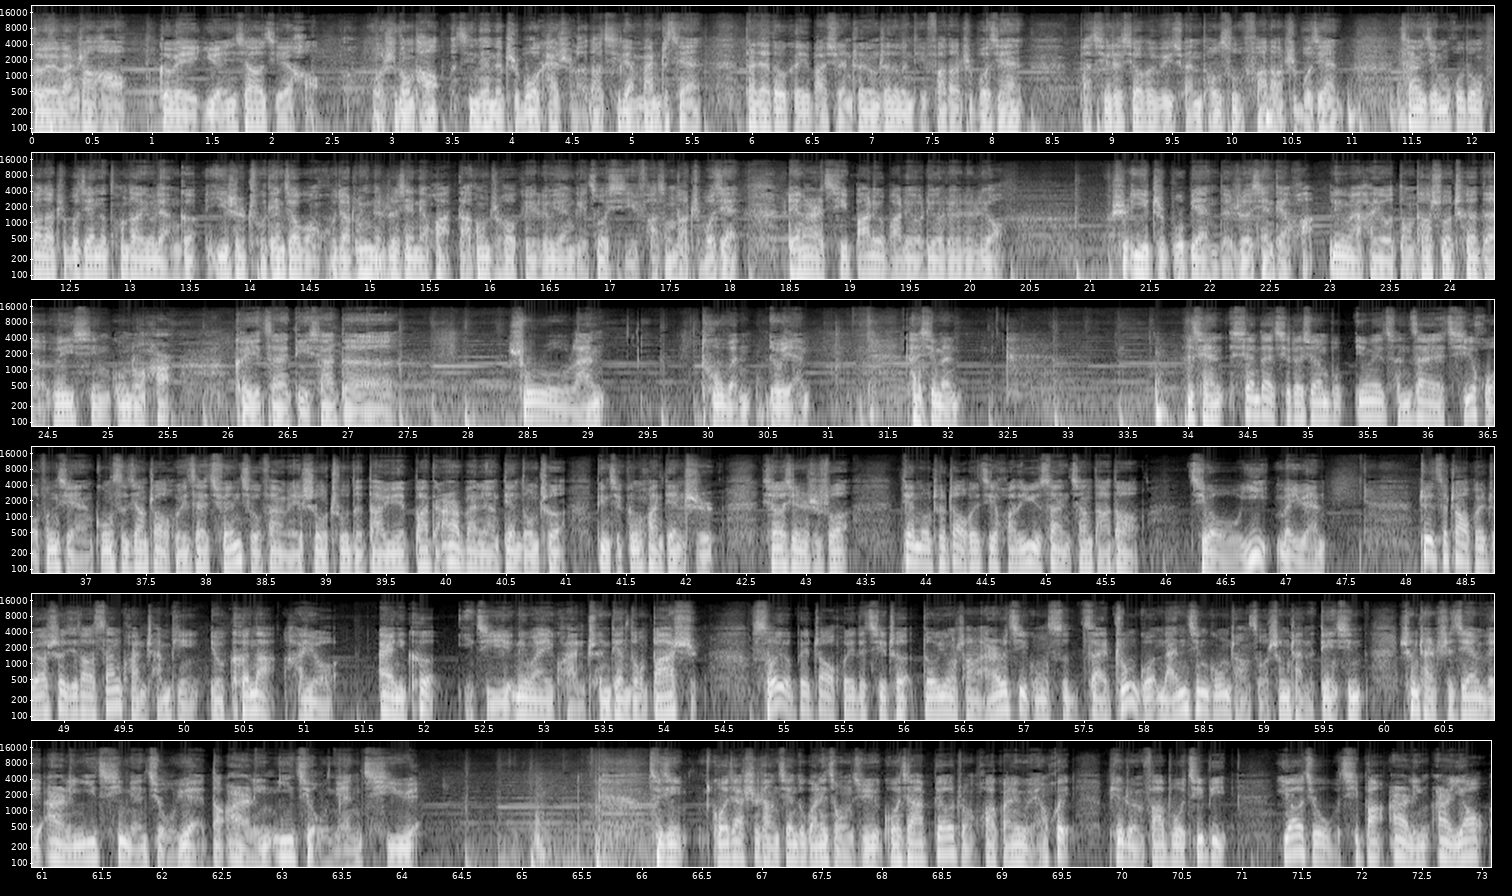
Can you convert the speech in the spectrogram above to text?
各位晚上好，各位元宵节好，我是董涛。今天的直播开始了，到七点半之前，大家都可以把选车用车的问题发到直播间，把汽车消费维权投诉发到直播间。参与节目互动发到直播间的通道有两个，一是楚天交广呼叫中心的热线电话，打通之后可以留言给坐席发送到直播间，零二七八六八六六六六六是一直不变的热线电话。另外还有董涛说车的微信公众号，可以在底下的输入栏。图文留言，看新闻。日前，现代汽车宣布，因为存在起火风险，公司将召回在全球范围售出的大约8.2万辆电动车，并且更换电池。消息人士说，电动车召回计划的预算将达到9亿美元。这次召回主要涉及到三款产品，有科纳，还有艾尼克。以及另外一款纯电动巴士，所有被召回的汽车都用上了 LG 公司在中国南京工厂所生产的电芯，生产时间为二零一七年九月到二零一九年七月。最近，国家市场监督管理总局、国家标准化管理委员会批准发布 GB 幺九五七八二零二幺。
